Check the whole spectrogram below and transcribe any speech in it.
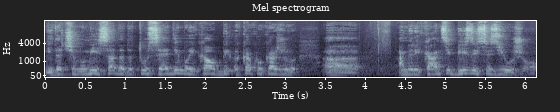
i da ćemo mi sada da tu sedimo i kao, kako kažu, a, Amerikanci business as usual.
